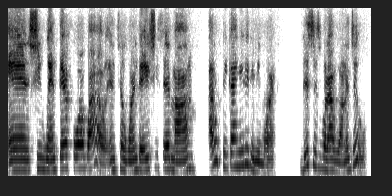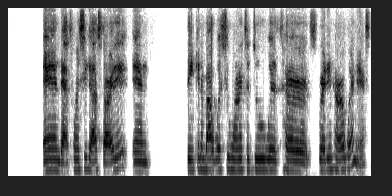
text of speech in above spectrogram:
and she went there for a while until one day she said, Mom, I don't think I need it anymore. This is what I want to do. And that's when she got started and thinking about what she wanted to do with her spreading her awareness.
